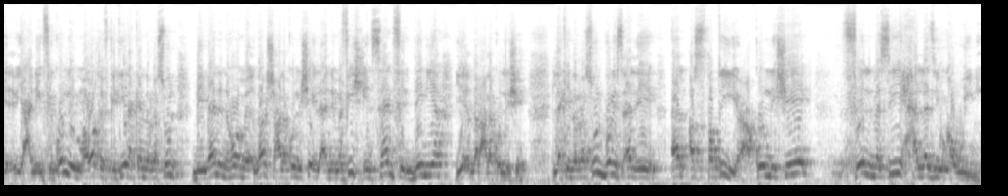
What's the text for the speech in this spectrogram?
يعني في كل مواقف كتيرة كان الرسول بيبان إن هو ما يقدرش على كل شيء لأن ما فيش إنسان في الدنيا يقدر على كل شيء. لكن الرسول بولس قال إيه؟ قال أستطيع كل شيء في المسيح الذي يقويني.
